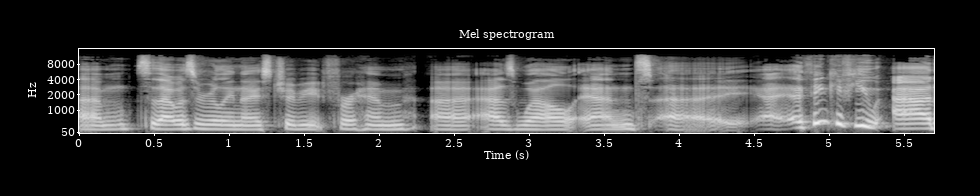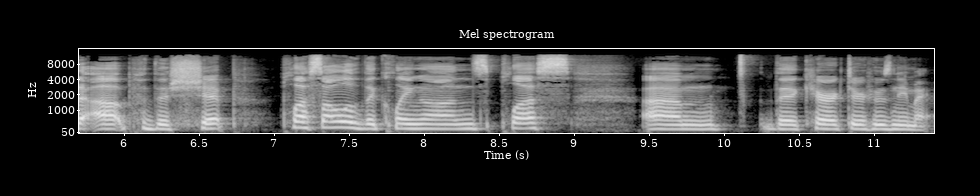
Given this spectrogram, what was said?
Um, so that was a really nice tribute for him uh, as well. And uh, I think if you add up the ship plus all of the Klingons plus um, the character whose name I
